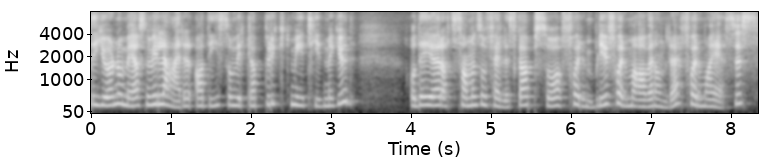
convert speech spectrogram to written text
det gjør noe med oss når vi lærer av de som virkelig har brukt mye tid med Gud. Og det gjør at sammen som fellesskap så form, blir vi forma av hverandre, forma av Jesus.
